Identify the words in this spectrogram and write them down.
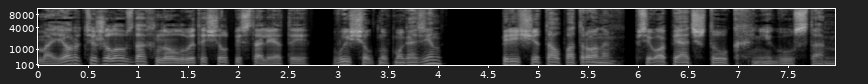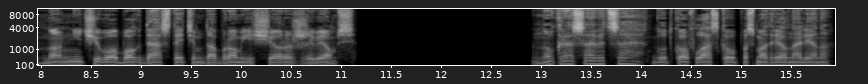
Майор тяжело вздохнул, вытащил пистолет и, выщелкнув магазин, пересчитал патроны. Всего пять штук, не густо. Но ничего, бог даст, этим добром еще разживемся. «Ну, красавица!» — Гудков ласково посмотрел на Лену.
